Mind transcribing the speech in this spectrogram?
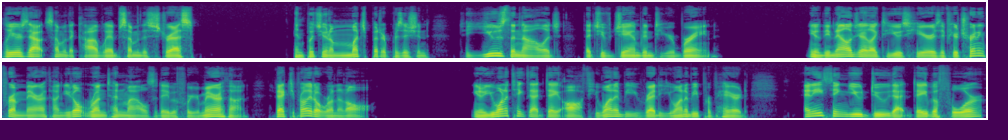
Clears out some of the cobwebs, some of the stress and puts you in a much better position to use the knowledge that you've jammed into your brain. You know, the analogy I like to use here is if you're training for a marathon, you don't run 10 miles a day before your marathon. In fact, you probably don't run at all. You know, you want to take that day off. You want to be ready. You want to be prepared. Anything you do that day before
